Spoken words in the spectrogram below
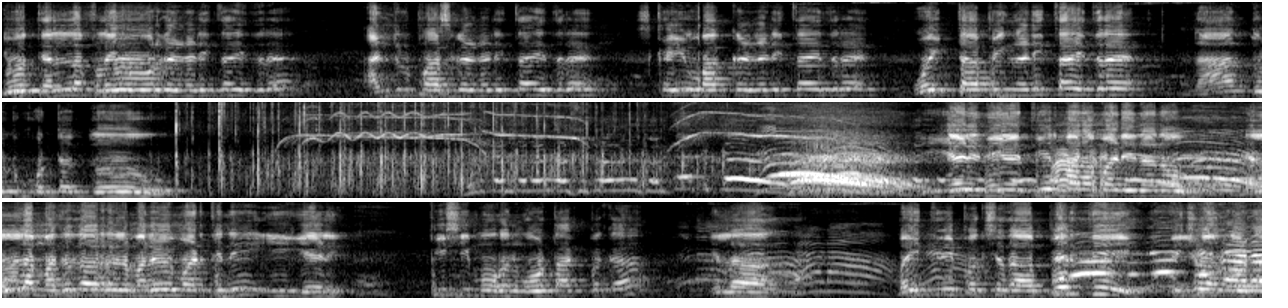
ಇವತ್ತೆಲ್ಲ ಫ್ಲೈಓವರ್ಗಳು ನಡೀತಾ ಇದ್ರೆ ಅಂಡರ್ ಪಾಸ್ಗಳು ನಡೀತಾ ಇದ್ರೆ ಸ್ಕೈ ವಾಕ್ಗಳು ನಡೀತಾ ಇದ್ರೆ ವೈಟ್ ಟಾಪಿಂಗ್ ನಡೀತಾ ಇದ್ರೆ, ನಾನ್ ದುಡ್ಡು ಕೊಟ್ಟದ್ದು ಈಗ ಹೇಳಿ ನೀವೇ ತೀರ್ಮಾನ ಮಾಡಿ ನಾನು ಎಲ್ಲ ಮತದಾರರಲ್ಲಿ ಮನವಿ ಮಾಡ್ತೀನಿ. ಈಗ ಹೇಳಿ ಪಿ ಸಿ ಮೋಹನ್ ಓಟ್ ಹಾಕ್ಬೇಕಾ? ಇಲ್ಲ ಮೈತ್ರಿ ಪಕ್ಷದ ಅಭ್ಯರ್ಥಿ ನಿಜವಾಗ್ಲೂ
